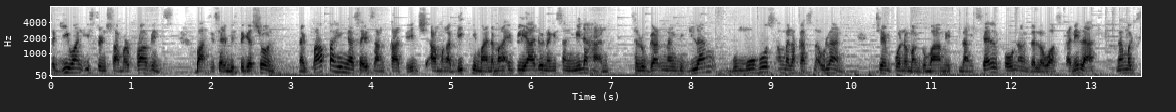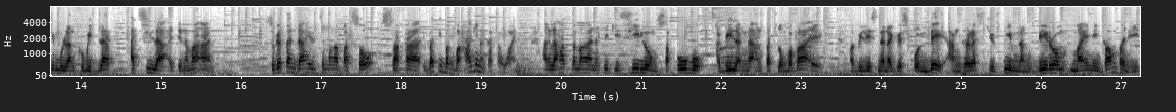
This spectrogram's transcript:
sa Giwan Eastern Samar Province. Base sa investigasyon, nagpapahinga sa isang cottage ang mga biktima ng mga empleyado ng isang minahan sa lugar nang biglang bumuhos ang malakas na ulan. Tiyempo namang gumamit ng cellphone ang dalawa sa kanila nang magsimulang kumidlat at sila ay tinamaan. Sugatan dahil sa mga paso sa ka, iba't ibang bahagi ng katawan, ang lahat ng mga nakikisilong sa kubo, kabilang na ang tatlong babae. Mabilis na nagresponde ang rescue team ng Virom Mining Company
